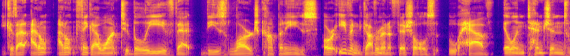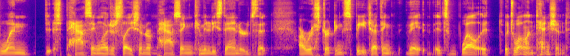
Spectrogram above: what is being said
Because I, I don't I don't think I want to believe that these large companies or even government officials have ill intentions when passing legislation or passing community standards that are restricting speech. I think they, it's well it, it's well intentioned.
